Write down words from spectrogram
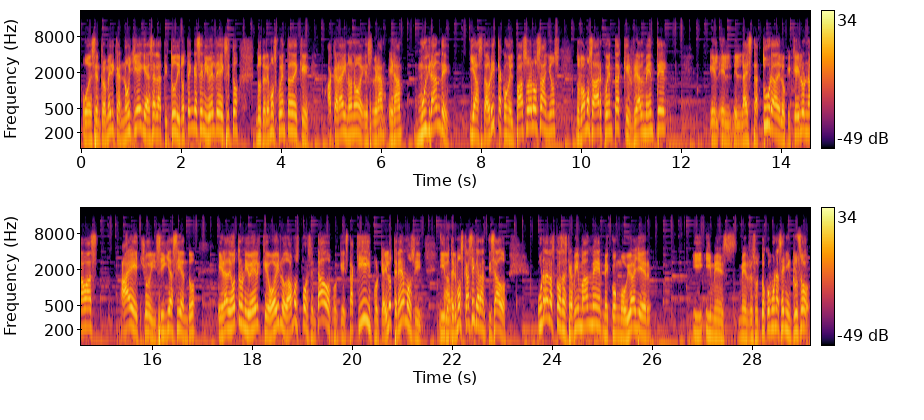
o de Centroamérica no llegue a esa latitud y no tenga ese nivel de éxito, nos daremos cuenta de que, ah, caray, no, no, eso era, era muy grande. Y hasta ahorita, con el paso de los años, nos vamos a dar cuenta que realmente la estatura de lo que Keylor Navas ha hecho y sigue haciendo era de otro nivel que hoy lo damos por sentado, porque está aquí, porque ahí lo tenemos y, y lo tenemos casi garantizado. Una de las cosas que a mí más me, me conmovió ayer y, y me, me, resultó como una seña, incluso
